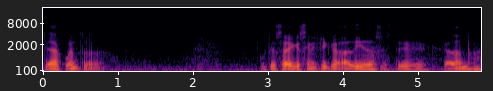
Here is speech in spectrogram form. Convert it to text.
¿Te das cuenta? ¿Usted sabe qué significa Adidas, este, Kadamba?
